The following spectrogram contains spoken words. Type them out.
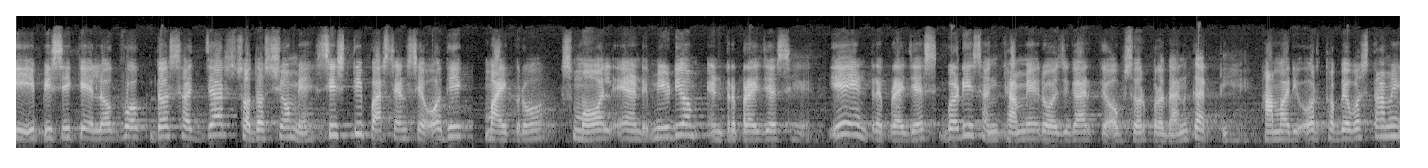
ईपीसी के लगभग दस हज़ार सदस्यों में 60 परसेंट से अधिक micro, small and medium enterprises है। ये एंटरप्राइजेस बड़ी संख्या में रोज़गार के अवसर प्रदान करती है। हमारी अर्थव्यवस्था में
